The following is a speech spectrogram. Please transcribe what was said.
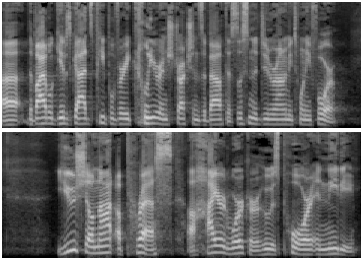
uh, the Bible gives God's people very clear instructions about this. Listen to Deuteronomy 24. You shall not oppress a hired worker who is poor and needy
